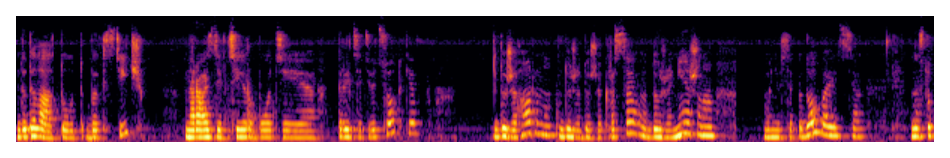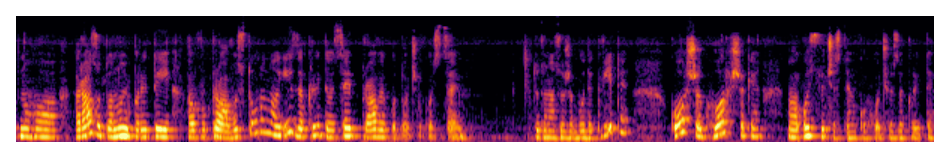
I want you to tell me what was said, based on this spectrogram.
Додала тут бекстіч. Наразі в цій роботі 30%. Дуже гарно, дуже-дуже красиво, дуже ніжно. Мені все подобається. Наступного разу планую перейти в праву сторону і закрити оцей правий куточок. Ось цей. Тут у нас вже буде квіти, кошик, горшики. Ось цю частинку хочу закрити.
